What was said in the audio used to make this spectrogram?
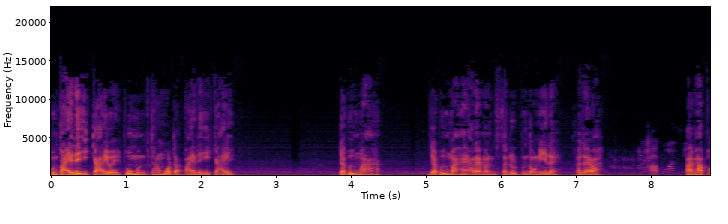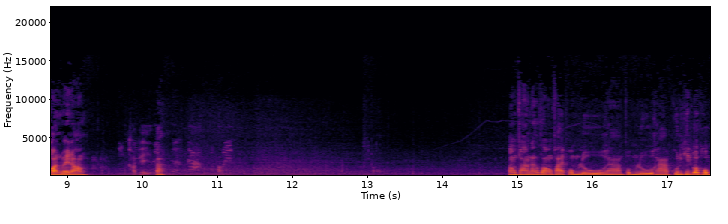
มึงไปได้อีกไกลเว้ยพวกมึงทั้งหมดอะไปได้อีกไกล อย่าเพิ่งมา อย่าเพิ่งมาให้อะไรมันสะดุดมึงตรงนี้เลยเข้าใจปะครับไปพักผ่อนไว้น้อง ครับพี่ไปต้องฟังทั้งสองฝ่ายผมรู้ครับ ผมรู้ครับ คุณคิดว่าผม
